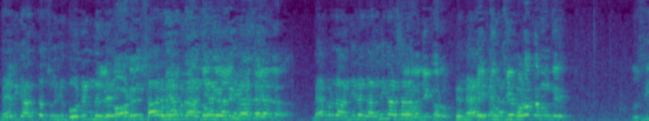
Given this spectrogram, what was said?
ਮੇਰੀ ਗੱਲ ਤਾਂ ਤੁਸੀਂ ਬੋਲਣ ਨਹੀਂ ਦਿੰਦੇ। ਸਰ ਮੈਂ ਪ੍ਰਧਾਨ ਜੀ ਗੱਲ ਨਹੀਂ ਕਰ ਦੋਗੇ, ਸਕਦਾ। ਮੈਂ ਪ੍ਰਧਾਨ ਜੀ ਨਾਲ ਗੱਲ ਨਹੀਂ ਕਰ ਸਕਦਾ। ਕਰੋ ਜੀ ਕਰੋ। ਫਿਰ ਮੈਂ ਇਹ ਇਹ ਝੂਠੀ ਥੋੜਾ ਕਰੋਗੇ? ਤੁਸੀਂ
